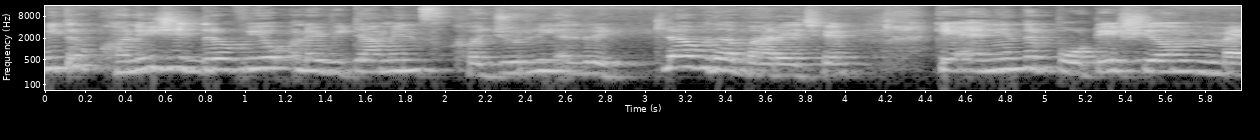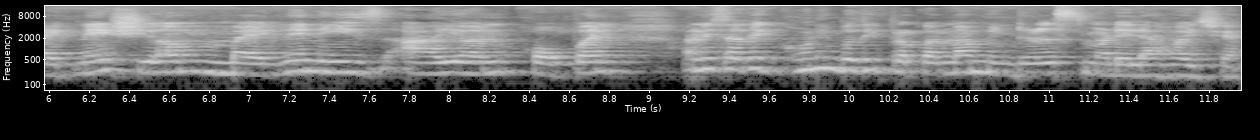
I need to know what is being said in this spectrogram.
મિત્રો, ખનિજ દ્રવ્યો અને વિટામિન્સ ખજૂરની અંદર એટલા બધા ભારે છે કે એની અંદર potassium, magnesium, manganese, iron, copper અને સાથે ઘણી બધી પ્રકારના મિનરલ્સ મળેલા હોય છે.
